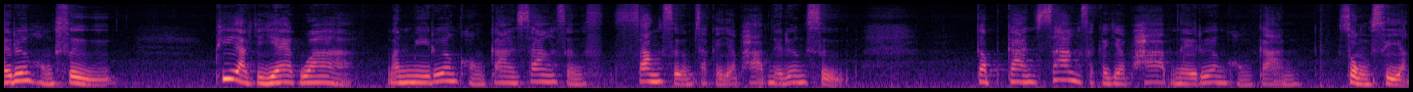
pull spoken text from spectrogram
ในเรื่องของสื่อ พี่อยากจะแยกว่ามันมีเรื่องของการสร้างเสริมสร้างเสริมศักยภาพในเรื่องสื่อ กับการสร้างศักยภาพในเรื่องของการส่งเสียง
